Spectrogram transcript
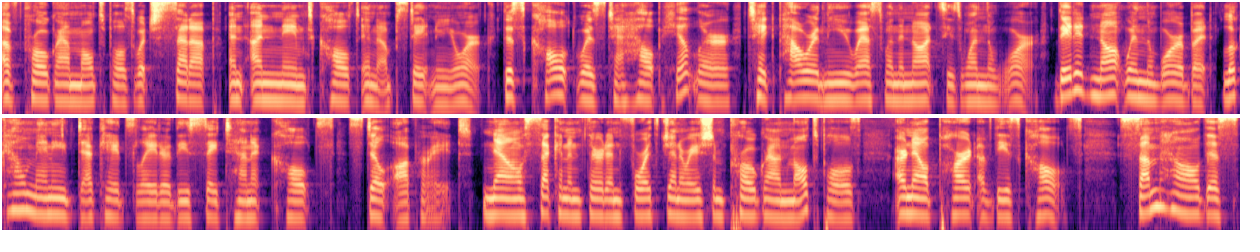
of program multiples which set up an unnamed cult in upstate New York. This cult was to help Hitler take power in the US when the Nazis won the war. They did not win the war, but look how many decades later these satanic cults still operate. Now, second and third and fourth generation program multiples are now part of these cults. Somehow, this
